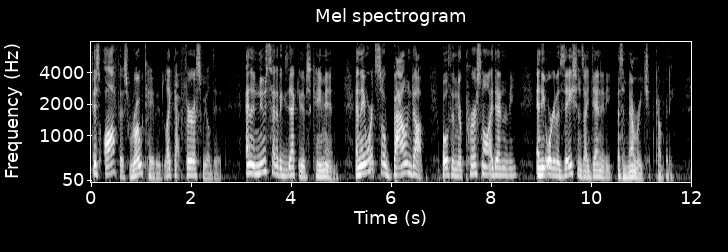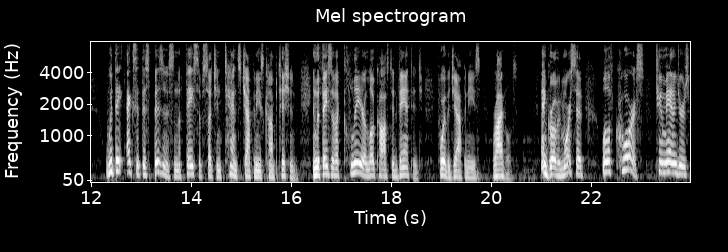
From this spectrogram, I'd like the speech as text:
this office rotated like that Ferris wheel did? And a new set of executives came in, and they weren't so bound up both in their personal identity and the organization's identity as a memory chip company. Would they exit this business in the face of such intense Japanese competition, in the face of a clear low cost advantage for the Japanese rivals? And Grove and Moore said, well, of course, two managers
